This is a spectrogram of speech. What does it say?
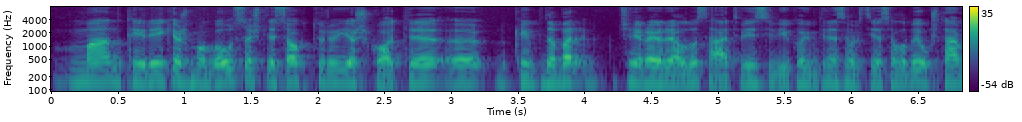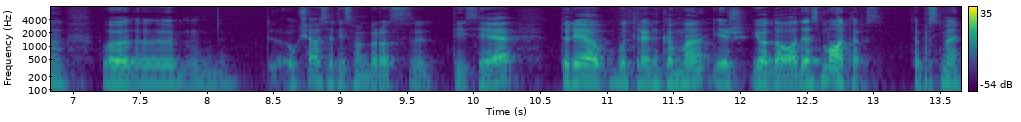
man, kai reikia žmogaus, aš tiesiog turiu ieškoti, e, kaip dabar, čia yra realus atvejis, įvyko Junktinėse valstijose labai aukštam, e, e, aukščiausio teismo beros teisėje, turėjo būti renkama iš juodaodės moters. Ta prasme,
